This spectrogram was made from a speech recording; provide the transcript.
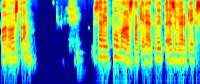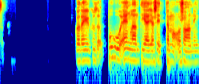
panosta. Se riippuu maastakin, että nyt esimerkiksi kun puhuu englantia ja sitten mä osaan niin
